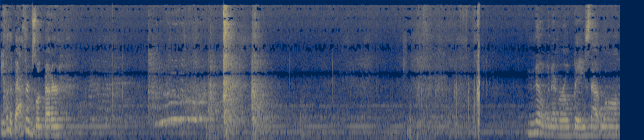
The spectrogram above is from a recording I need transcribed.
Even the bathrooms look better. No one ever obeys that law.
